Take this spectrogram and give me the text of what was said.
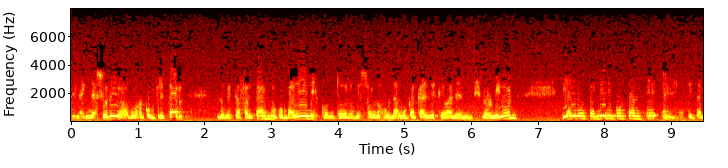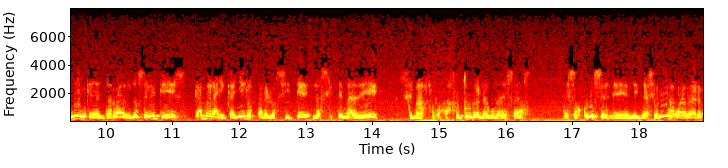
de la Ignacio Rivas, vamos a completar lo que está faltando con badenes, con todo lo que son los, las bocacalles que van en, en hormigón. Y algo también importante, que también queda enterrado y no se ve, que es cámaras y cañeros para los, los sistemas de semáforos. A futuro en algunas de esas esos cruces de, Ignacio Rivas va a haber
